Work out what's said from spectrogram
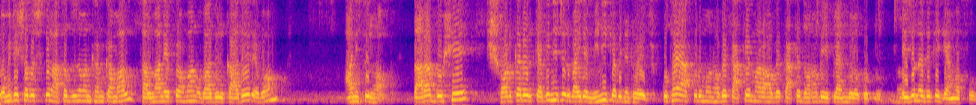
কমিটির সদস্য ছিলেন আসাদুজ্জামান খান কামাল, সালমান এফ রহমান, ওবায়দুল কাদের এবং আনিসুল হক। তারা বসে সরকারের ক্যাবিনেটের বাইরে, মিনি ক্যাবিনেট হয়ে কোথায় আক্রমণ হবে, কাকে মারা হবে, কাকে ধরা হবে, এই প্ল্যানগুলো করতো। এই জন্য এদেরকে গ্যাং অফ ফোর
